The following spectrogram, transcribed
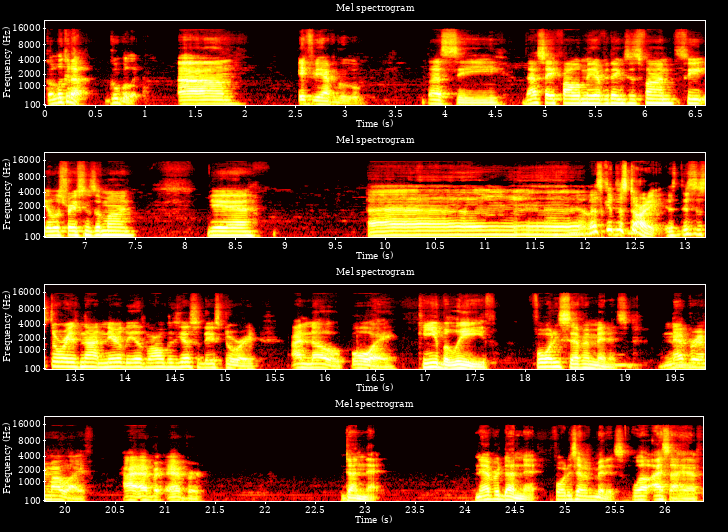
Go look it up. Google it. Um, if you have Google. Let's see. I say follow me? Everything's just fine. See illustrations of mine. Yeah. Uh, let's get this started. This story is not nearly as long as yesterday's story. I know, boy. Can you believe? 47 minutes. Never in my life I ever ever done that. Never done that. 47 minutes. Well, yes, I have.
